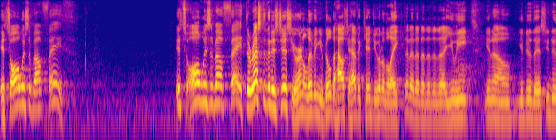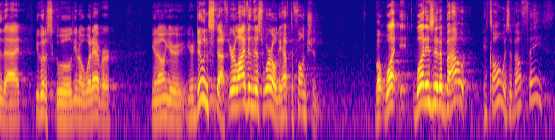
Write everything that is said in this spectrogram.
it's always about faith. It's always about faith. The rest of it is just you earn a living, you build a house, you have a kid, you go to the lake, da, da, da, da, da, da, you eat, you, know, you do this, you do that, you go to school, you know, whatever. You know, you're, you're doing stuff, you're alive in this world, you have to function. But what, what is it about? It's always about faith.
